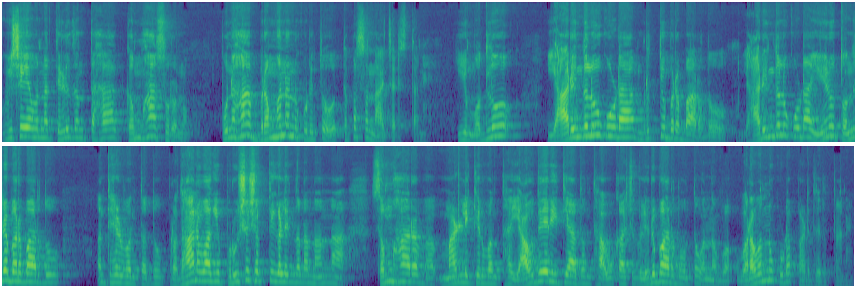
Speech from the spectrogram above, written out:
ವಿಷಯವನ್ನು ತಿಳಿದಂತಹ ಕಂಹಾಸುರನು ಪುನಃ ಬ್ರಹ್ಮನನ್ನು ಕುರಿತು ತಪಸ್ಸನ್ನು ಆಚರಿಸ್ತಾನೆ. ಈ ಮೊದಲು ಯಾರಿಂದಲೂ ಕೂಡ ಮೃತ್ಯು ಬರಬಾರದು, ಯಾರಿಂದಲೂ ಕೂಡ ಏನೂ ತೊಂದರೆ ಬರಬಾರ್ದು ಅಂತ ಹೇಳುವಂಥದ್ದು ಪ್ರಧಾನವಾಗಿ ಪುರುಷ ಶಕ್ತಿಗಳಿಂದ ನನ್ನನ್ನು ಸಂಹಾರ ಮಾಡಲಿಕ್ಕಿರುವಂಥ ಯಾವುದೇ ರೀತಿಯಾದಂಥ ಅವಕಾಶಗಳಿರಬಾರದು ಅಂತ ಒಂದು ವರವನ್ನು ಕೂಡ ಪಡೆದಿರುತ್ತಾನೆ.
